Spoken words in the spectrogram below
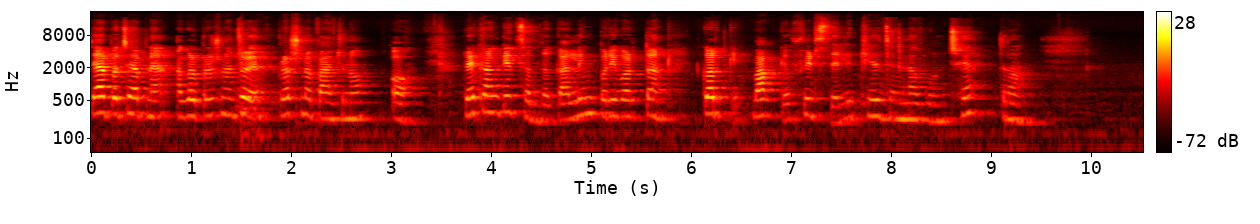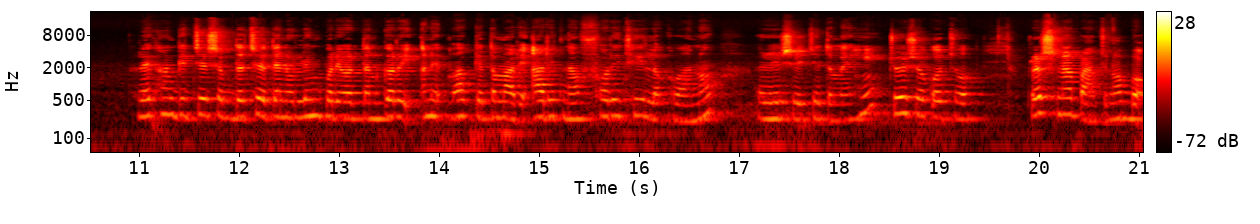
ત્યાર પછી આપણે આગળ પ્રશ્ન જોઈએ. પ્રશ્ન પાંચનો અ. રેખાંકિત શબ્દ કાલિંગ પરિવર્તન કરકે વાક્ય ફિર સે લીખીએ જેમના ગુણ છે ત્રણ. રેખાંકિત જે શબ્દ છે તેનું લિંગ પરિવર્તન કરી અને વાક્ય તમારે આ રીતના ફરીથી લખવાનું રહેશે જે તમે અહીં જોઈ શકો છો. પ્રશ્ન પાંચનો બ.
